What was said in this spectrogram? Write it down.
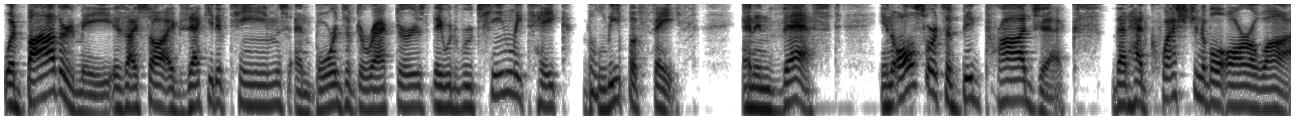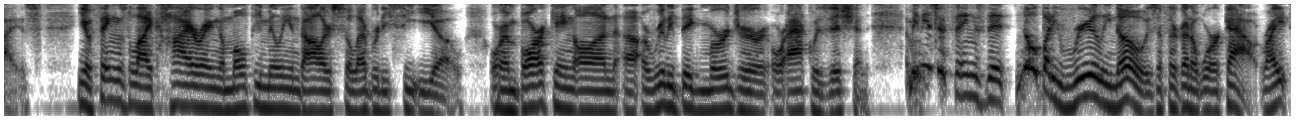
what bothered me is I saw executive teams and boards of directors, they would routinely take the leap of faith and invest in all sorts of big projects that had questionable ROIs. You know, things like hiring a multi-million dollar celebrity CEO or embarking on a, a, really big merger or acquisition. I mean, these are things that nobody really knows if they're going to work out, right?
